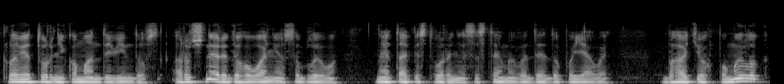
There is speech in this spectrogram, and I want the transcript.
клавіатурні команди Windows, а ручне редагування, особливо на етапі створення системи, веде до появи багатьох помилок,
